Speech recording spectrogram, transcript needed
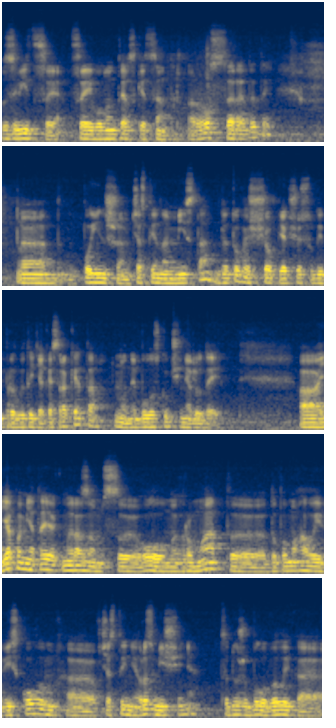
звідси цей волонтерський центр розсередити е, по іншим частинам міста, для того, щоб якщо сюди прилетить якась ракета, ну не було скупчення людей. Я пам'ятаю, як ми разом з головами громад е, допомагали військовим е, в частині розміщення. Це дуже було велике,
